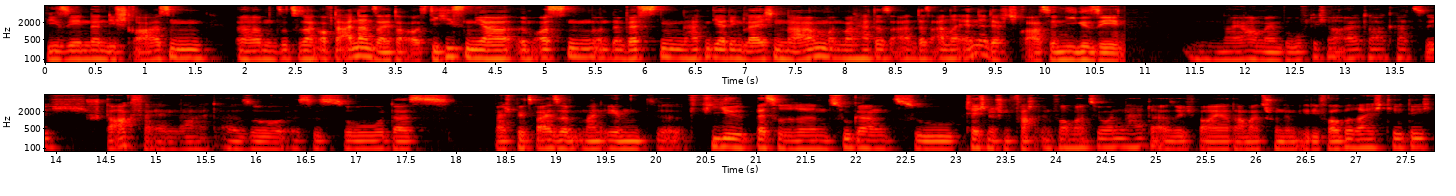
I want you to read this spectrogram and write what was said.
wie sehen denn die Straßen ähm, sozusagen auf der anderen Seite aus? Die hießen ja im Osten und im Westen hatten die ja den gleichen Namen und man hat das, das andere Ende der Straße nie gesehen. Beruflicher Alltag hat sich stark verändert. Also es ist so, dass beispielsweise man eben äh, viel besseren Zugang zu technischen Fachinformationen hatte. Also ich war ja damals schon im EDV-Bereich tätig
